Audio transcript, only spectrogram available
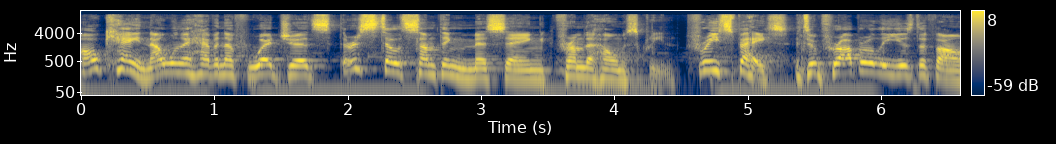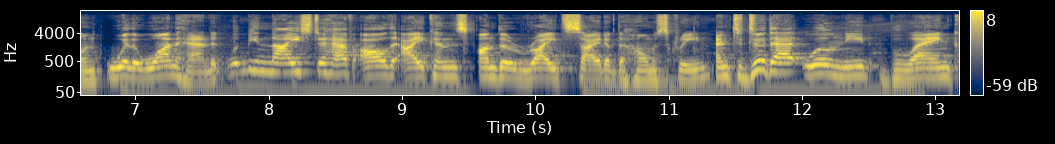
Okay, now when I have enough widgets, there is still something missing from the home screen. Free space. To properly use the phone with one hand, it would be nice to have all the icons on the right side of the home screen. And to do that, we'll need blank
